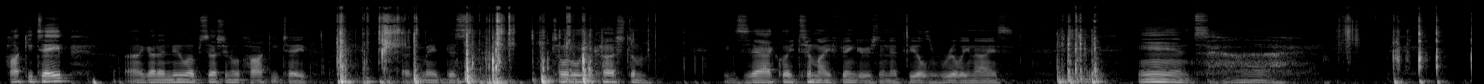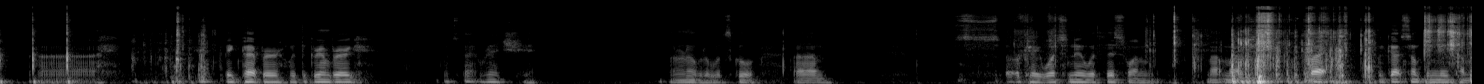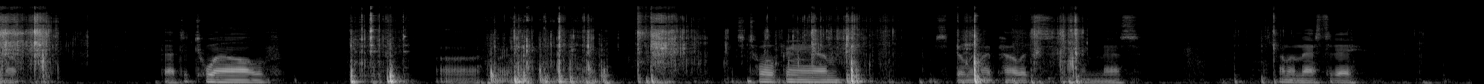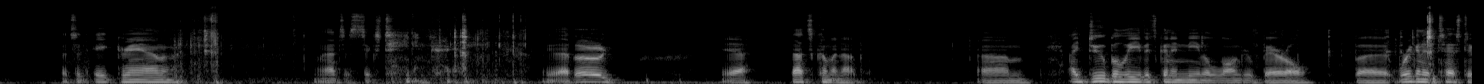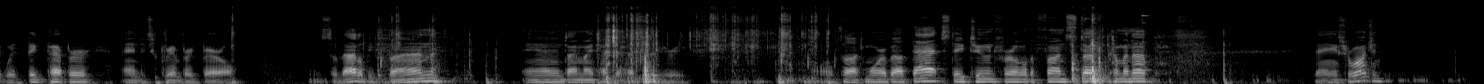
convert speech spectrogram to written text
hockey tape. I got a new obsession with hockey tape. I've made this totally custom exactly to my fingers and it feels really nice. And uh, uh, Big Pepper with the Grimberg. What's that red shit? I don't know, but it looks cool. Um, okay, what's new with this one? Not much, but we got something new coming up. That's a 12. Uh, 12 gram. I'm spilling my pellets. I'm a mess. I'm a mess today. That's an 8 gram. That's a 16 gram. Look at that thing. Yeah, that's coming up. Um, I do believe it's going to need a longer barrel, but we're going to test it with Big Pepper and its Grimberg barrel. And so that'll be fun, and I might have to have surgery. I'll talk more about that. Stay tuned for all the fun stuff coming up. Thanks for watching.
